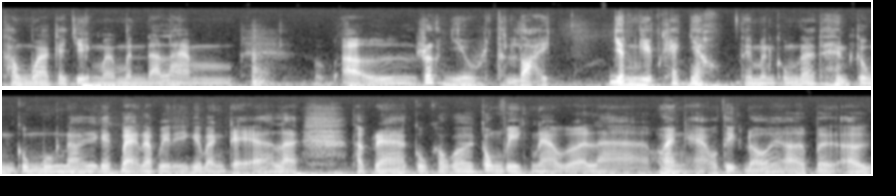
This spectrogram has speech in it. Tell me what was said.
thông qua cái chuyện mà mình đã làm ở rất nhiều loại doanh nghiệp khác nhau thì mình cũng nói thêm cũng cũng muốn nói với các bạn đặc biệt là các bạn trẻ là thật ra cũng không có công việc nào gọi là hoàn hảo tuyệt đối ở ở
